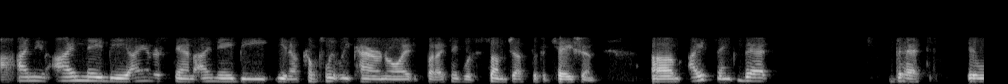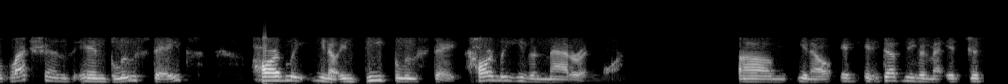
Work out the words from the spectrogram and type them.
I mean, I may be, I understand, I may be, you know, completely paranoid, but I think with some justification. Um, I think that that elections in blue states hardly, you know, in deep blue states hardly even matter anymore. Um, you know, it, it doesn't even ma- it just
